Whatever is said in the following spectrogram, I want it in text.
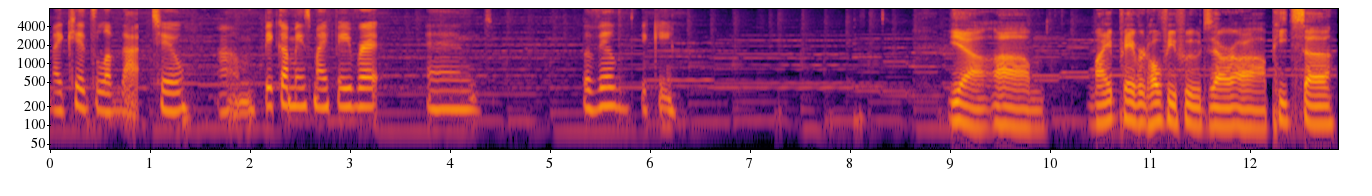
my kids love that too. Um, is my favorite, and Bavilviki. Yeah. Um, my favorite Hopi foods are uh, pizza,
